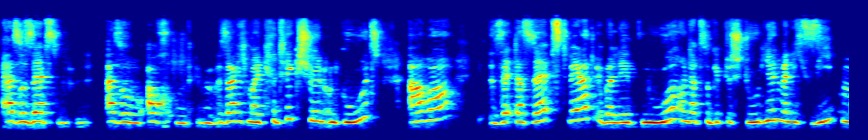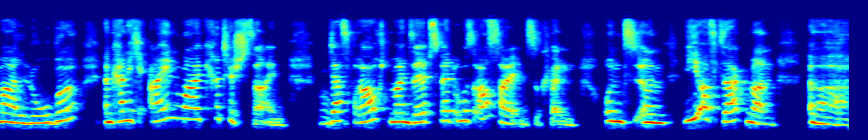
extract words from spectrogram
also selbst, also auch, sage ich mal, Kritik schön und gut, aber das Selbstwert überlebt nur, und dazu gibt es Studien, wenn ich siebenmal lobe, dann kann ich einmal kritisch sein. Oh. Das braucht mein Selbstwert, um es aushalten zu können. Und ähm, wie oft sagt man, oh,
